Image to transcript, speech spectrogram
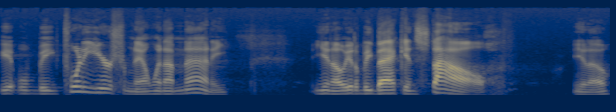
it will be 20 years from now when I'm 90, you know, it'll be back in style, you know.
